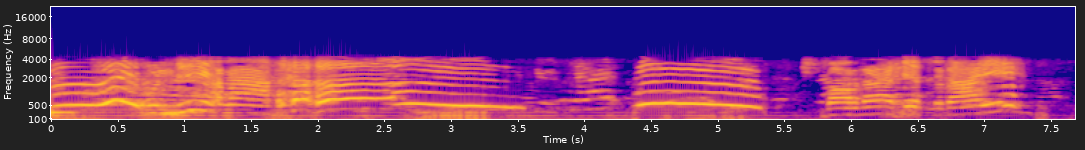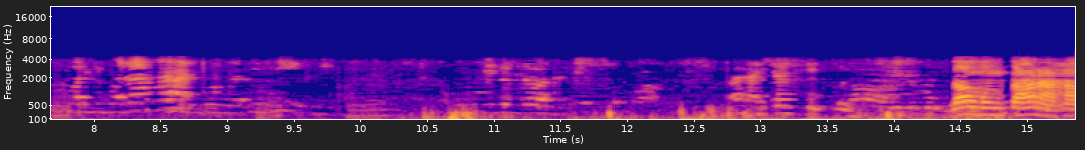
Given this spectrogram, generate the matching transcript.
เฮ้ยบุญมีขนาดเบาหน้าเห็ดเลยได้เล่ามึงตาหนาคา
